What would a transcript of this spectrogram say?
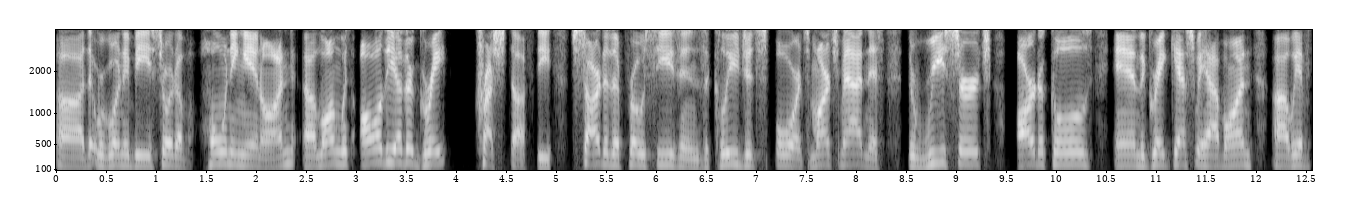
uh, that we're going to be sort of honing in on along with all the other great crush stuff the start of the pro seasons the collegiate sports march madness the research articles and the great guests we have on. Uh, we have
